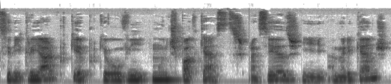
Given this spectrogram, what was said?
decidi criar. Porquê? Porque eu ouvi muitos podcasts franceses e americanos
